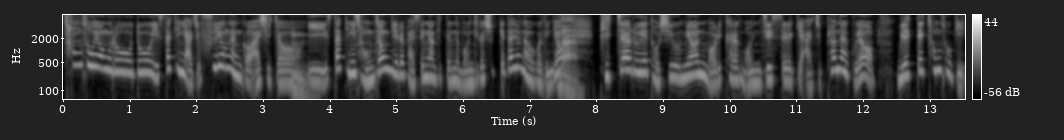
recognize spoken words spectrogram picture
청소용으로도 이 스타킹이 아주 훌륭한 거 아시죠? 음. 이 스타킹이 정전기를 발생하기 때문에 먼지가 쉽게 딸려 나오거든요. 네. 빗자루에 더 씌우면 머리카락 먼지 쓸기 아주 편하고요. 밀대 청소기,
